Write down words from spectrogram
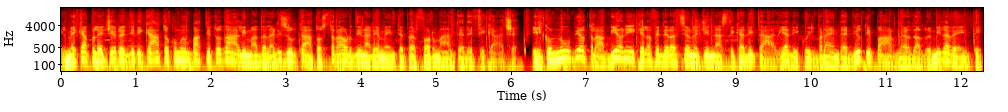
Il make-up leggero e delicato come un battito d'ali, ma dal risultato straordinariamente performante ed efficace. Il connubio tra Bionic e la Federazione Ginnastica d'Italia, di cui il brand è beauty partner dal 2020,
